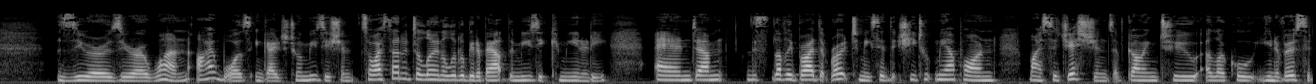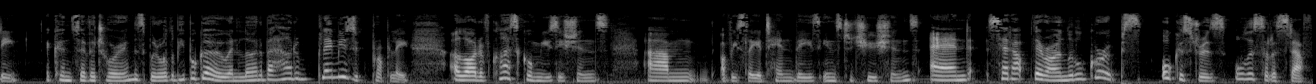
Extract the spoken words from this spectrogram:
001, I was engaged to a musician. So I started to learn a little bit about the music community. And um, this lovely bride that wrote to me said that she took me up on my suggestions of going to a local university a conservatorium is where all the people go and learn about how to play music properly. A lot of classical musicians um, obviously attend these institutions and set up their own little groups orchestras, all this sort of stuff.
